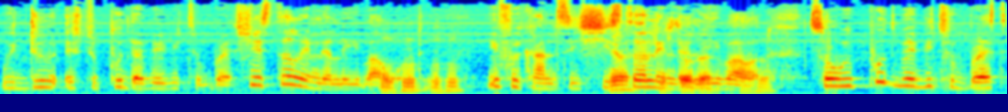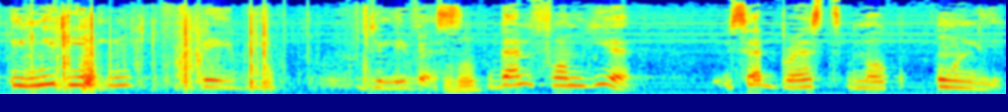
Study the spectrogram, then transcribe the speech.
we do is to put the baby to breast. She's still in the labor mm-hmm, ward. Mm-hmm. If we can see, she's still in still the labor ward. Mm-hmm. So we put baby to breast. Immediately, baby delivers. Then from here, we said breast milk only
